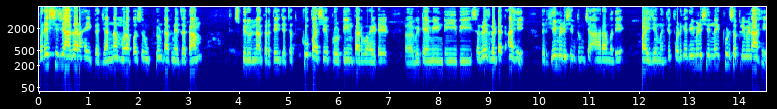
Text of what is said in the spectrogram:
बरेचसे जे आजार आहे का ज्यांना मुळापासून उपटून टाकण्याचं काम स्पिरुलिना करते ज्याच्यात खूप असे protein carbohydrate vitamin D B सगळेच घटक आहे. तर हे मेडिसिन तुमच्या आहारामध्ये पाहिजे म्हणजे थोडक्यात हे मेडिसिन नाही फूड सप्लिमेंट आहे.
